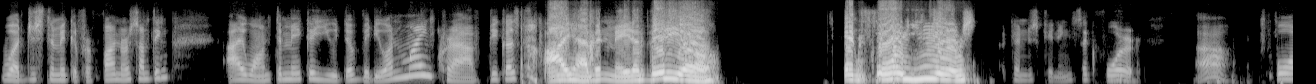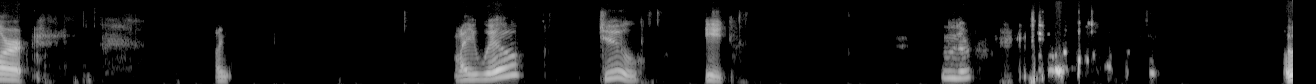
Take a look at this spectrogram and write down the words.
What, just to make it for fun or something? I want to make a YouTube video on Minecraft because I haven't made a video in four years. I'm just kidding. It's like four ah four I, I will do it. Loser.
